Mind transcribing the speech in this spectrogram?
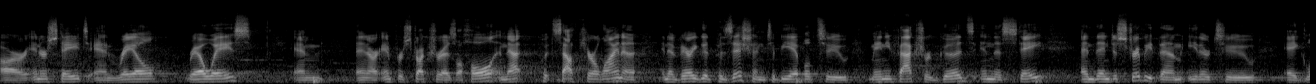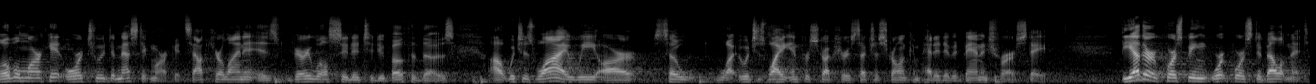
our interstate and rail railways and and our infrastructure as a whole, and that puts South Carolina in a very good position to be able to manufacture goods in this state and then distribute them either to a global market or to a domestic market. South Carolina is very well suited to do both of those, uh, which is why we are so, which is why infrastructure is such a strong competitive advantage for our state. The other, of course, being workforce development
